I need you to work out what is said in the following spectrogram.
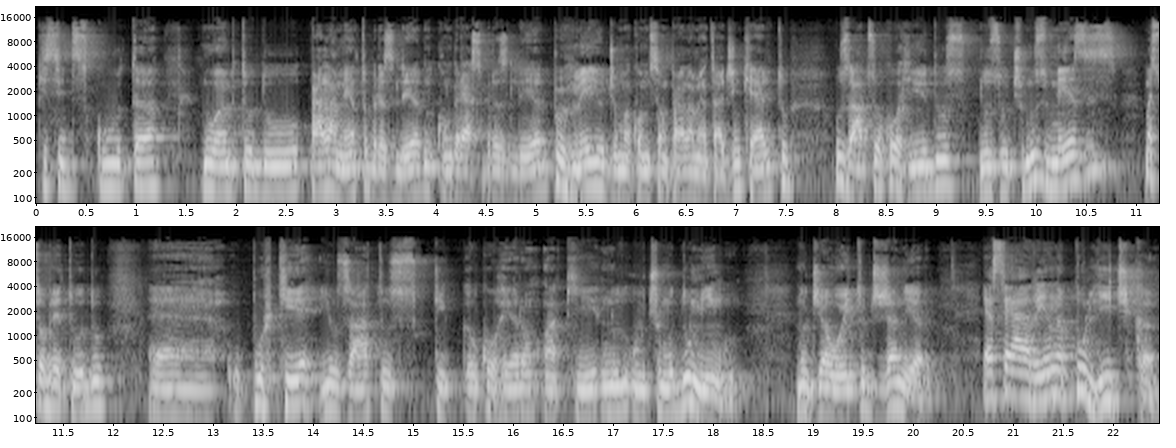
que se discuta no âmbito do parlamento brasileiro, no Congresso brasileiro, por meio de uma comissão parlamentar de inquérito, os atos ocorridos nos últimos meses, mas, sobretudo, é, o porquê e os atos que ocorreram aqui no último domingo, no dia 8 de janeiro. Essa é a arena política.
